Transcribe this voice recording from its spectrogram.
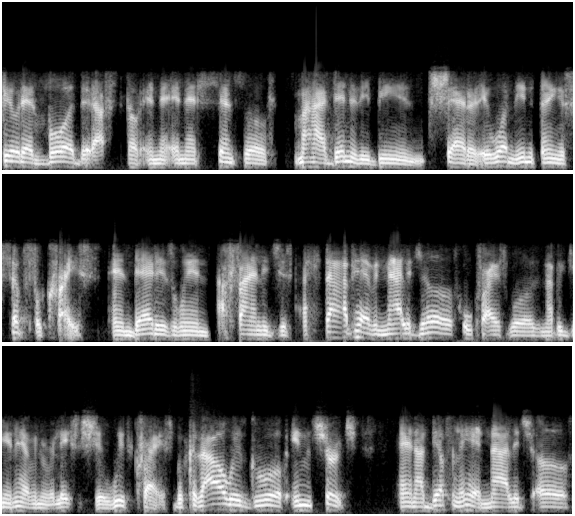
fill that void that I felt in, in that sense of my identity being shattered. It wasn't anything except for Christ. And that is when I finally just I stopped having knowledge of who Christ was and I began having a relationship with Christ because I always grew up in the church and I definitely had knowledge of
